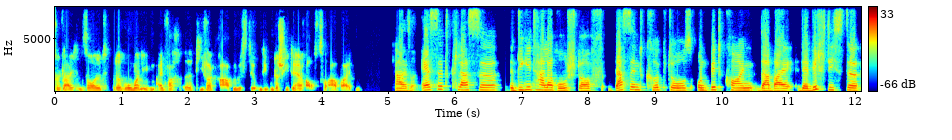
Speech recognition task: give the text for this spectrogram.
vergleichen sollte oder wo man eben einfach äh, tiefer graben müsste, um die Unterschiede herauszuarbeiten. Also Asset-Klasse, digitaler Rohstoff, das sind Kryptos und Bitcoin dabei der wichtigste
